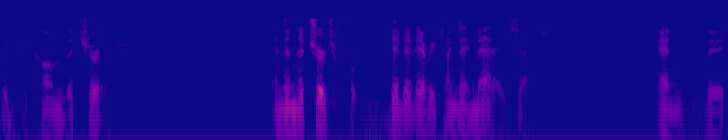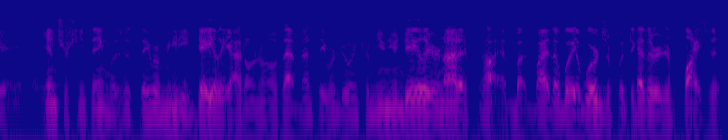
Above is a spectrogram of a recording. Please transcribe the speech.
would become the church. And then the church did it every time they met, it says. And the interesting thing was that they were meeting daily. I don't know if that meant they were doing communion daily or not, but by the way the words are put together, it implies it.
